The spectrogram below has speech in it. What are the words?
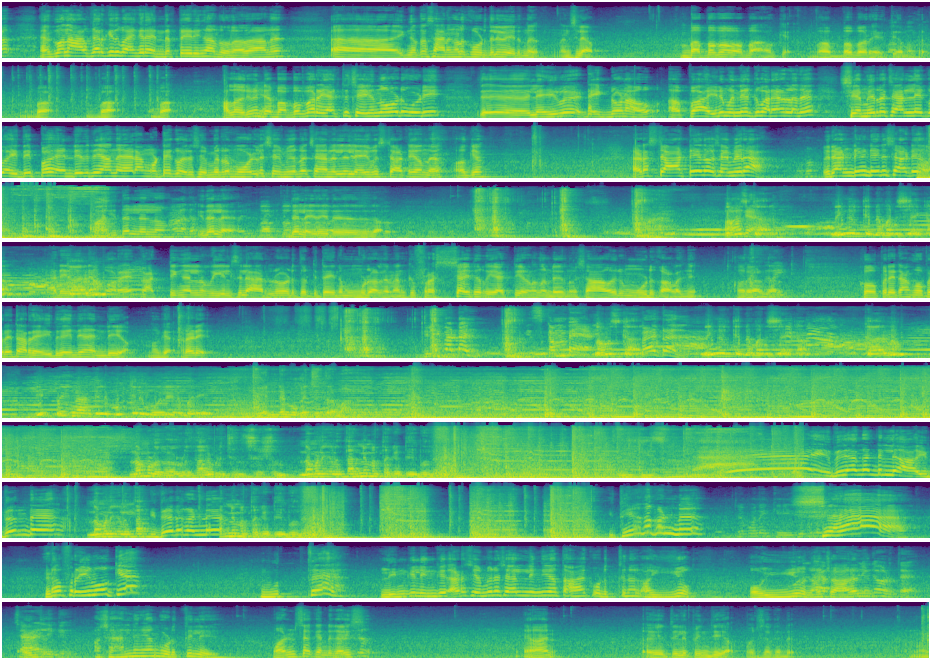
എനിക്ക് തോന്നുന്ന ആൾക്കാർക്ക് ഇത് ഭയങ്കര എന്റർടൈനിങ് ആണെന്ന് തോന്നുന്നു. അതാണ് ഇങ്ങനത്തെ സാധനങ്ങൾ കൂടുതൽ വരുന്നത്. മനസ്സിലാവും ബബ ബബ ഓക്കെ. ബബ റിയാക്ട് നമുക്ക്. ബ ബ ബ. അല്ല ഒരു മിനിറ്റ്. ബബ റിയാക്ട് ചെയ്യുന്നതോടുകൂടി ലൈവ് ടേക്ക് ഡൗൺ ആവും. അപ്പോൾ അതിന് മുന്നേ എനിക്ക് പറയാനുള്ളത് ഷമീറിന്റെ ചാനലിലേക്ക് പോയി ഇതിപ്പോ എന്റെ ഇതിന് ഞാൻ നേരെ അങ്ങോട്ടേക്ക് വരും. ഷമീറിന്റെ മുകളിൽ ഷമീറിന്റെ ചാനലിൽ ലൈവ് സ്റ്റാർട്ട് ചെയ്യാവുന്നേ ഓക്കെ? എടാ സ്റ്റാർട്ട് ചെയ്തോ ഷമീറ? രണ്ട് മിനിറ്റ് സ്റ്റാർട്ട് ചെയ്തോ? ഇതല്ലല്ലോ. ഇതല്ലേ? ഇതല്ലേ? ഇത് ഇത് ഇത് നിങ്ങൾക്ക് എന്നെ മനസ്സിലാക്കാം അതെ ഇതിന് കുറെ കട്ടിങ് എല്ലാം റീൽസിൽ ആരെല്ലോ എടുത്തിട്ട് അതിന്റെ മൂഡ് കളഞ്ഞു എനിക്ക് ഫ്രഷ് ആയിട്ട് റിയാക്ട് ചെയ്യണമെന്നുണ്ടായിരുന്നു. പക്ഷെ ആ ഒരു മൂഡ് കളഞ്ഞ് കുറെ ആൾക്കാർ കോപ്പറേറ്റ് ആ കോപ്പറേറ്റ് അറിയാം. ഇത് കഴിഞ്ഞ് എൻഡ് ചെയ്യാം. ഓക്കെ റെഡി നിങ്ങൾക്ക് എന്നെ മനസ്സിലാക്കാം കാരണം ഇപ്പൊ ഈ നാട്ടിലെ മുക്കിലും മൂലയിലും വരെ എന്റെ മുഖചിത്രമാണ്. നമ്മൾ ഒരാളോട് തല പിടിച്ചതിന് ശേഷം നമ്മളിങ്ങനെ തന്നിമത്ത കെട്ടിയപ്പോൾ ഏയ്, ഇത് ഞാൻ കണ്ടില്ല. ഇതെന്തേ? നമ്മളിങ്ങനെ ത- ഇതേതാ കണ്ണ്? തന്നിമത്ത കെട്ടിയപ്പോൾ ഇതേതാ കണ്ണ്. എടാ ഫ്രെയിം നോക്കിയ. മുത്തേ. Link link. അവിടെ ഷെമിയുടെ ചാനൽ ലിങ്ക് ഞാൻ താഴെ കൊടുത്തിനല്ലോ. അയ്യോ. അയ്യോ ഞാൻ ചാനൽ ആ ചാനൽ ഞാൻ കൊടുത്തില്ലേ? വൺ സെക്കൻഡ് ഗൈസ് ഞാൻ ഇതിൽ പിൻ ചെയ്യാം. ഒരു സെക്കൻഡ്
